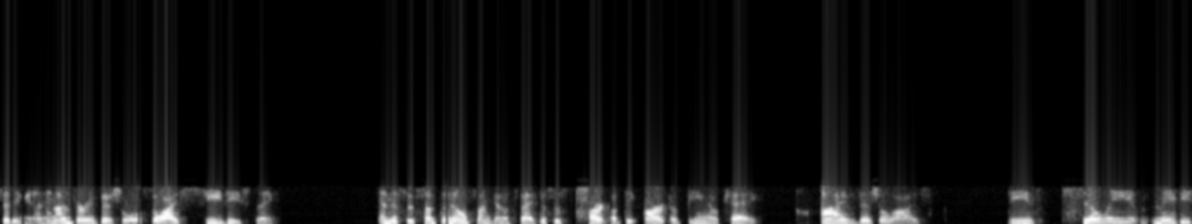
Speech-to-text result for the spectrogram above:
sitting in. And I'm very visual, so I see these things. And this is something else I'm going to say. This is part of the art of being okay. I visualize these silly, maybe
